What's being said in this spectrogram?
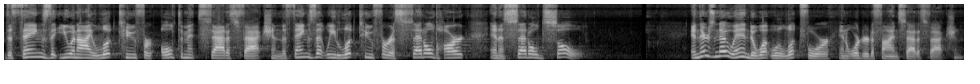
The things that you and I look to for ultimate satisfaction, the things that we look to for a settled heart and a settled soul. And there's no end to what we'll look for in order to find satisfaction.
